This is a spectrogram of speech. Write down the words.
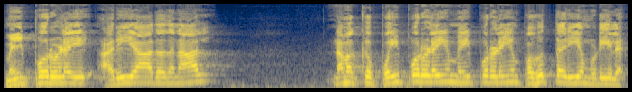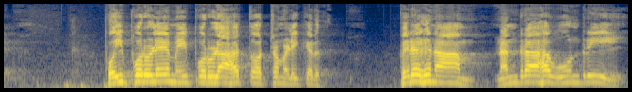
மெய்ப்பொருளை அறியாததனால் நமக்கு பொய்ப்பொருளையும் மெய்ப்பொருளையும் பகுத்தறிய முடியல. பொய்ப்பொருளே மெய்ப்பொருளாக தோற்றம் அளிக்கிறது. பிறகு நாம் நன்றாக ஊன்றி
